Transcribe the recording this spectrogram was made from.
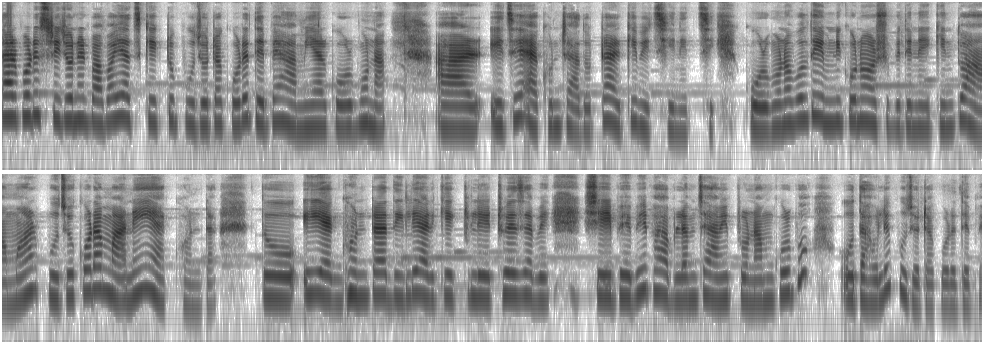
তারপরে সৃজনের বাবাই আজকে একটু পুজোটা করে দেবে, আমি আর করব না। আর এই যে এখন চাদরটা আর কি বিছিয়ে নিচ্ছি। করব না বলতে এমনি কোনো অসুবিধে নেই, কিন্তু আমার পুজো করা মানেই এক ঘণ্টা। তো এই এক ঘণ্টা দিলে আর কি একটু লেট হয়ে যাবে, সেই ভেবেই ভাবলাম যে আমি প্রণাম করব, ও তাহলে পুজোটা করে দেবে।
